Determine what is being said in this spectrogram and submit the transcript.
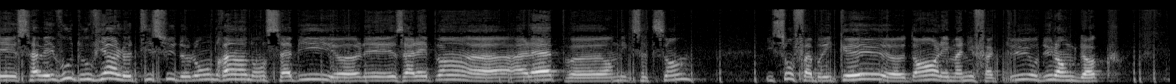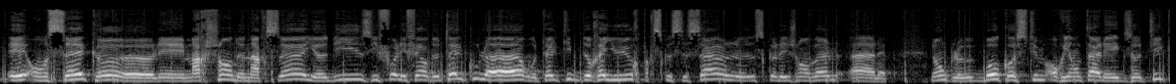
Et savez-vous d'où vient le tissu de londrin dont s'habillent euh, les Alépins à Alep euh, en 1700 Ils sont fabriqués euh, dans les manufactures du Languedoc. Et on sait que les marchands de Marseille disent il faut les faire de telle couleur ou tel type de rayure parce que c'est ça ce que les gens veulent à Alep. Donc le beau costume oriental et exotique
